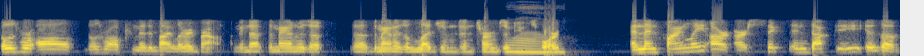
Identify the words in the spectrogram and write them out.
Those were all those were all committed by Larry Brown. I mean, that the man was a the, the man is a legend in terms of wow. youth sports. And then finally, our, our sixth inductee is a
